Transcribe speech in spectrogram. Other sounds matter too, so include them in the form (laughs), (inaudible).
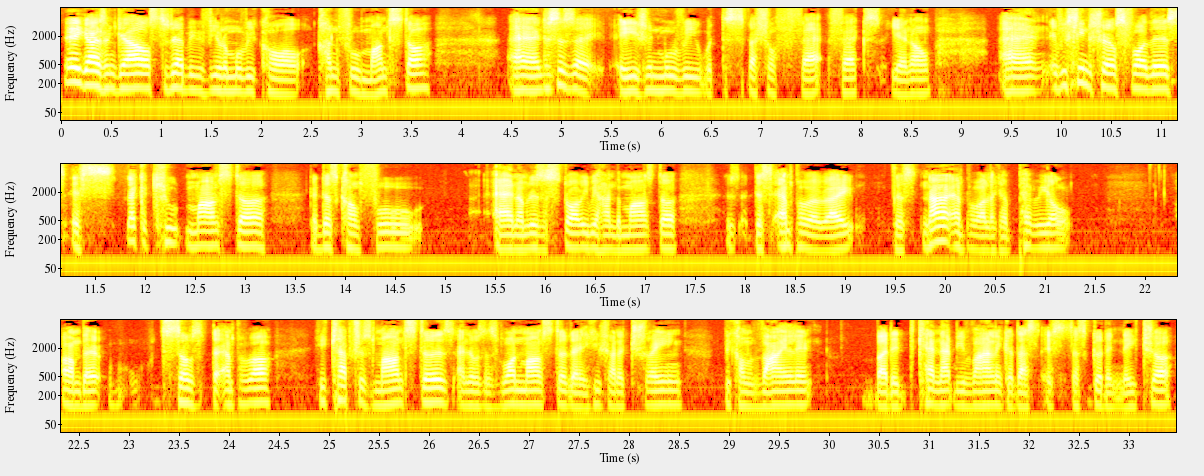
Hey guys and gals, today I'll be reviewing a movie called Kung Fu Monster. And this is a Asian movie with the special effects, you know. And if you've seen the trailers for this, it's like a cute monster that does kung fu. And um, there's a story behind the monster. There's this emperor, right? This not an emperor, like a imperial. Um, that serves the emperor. He captures monsters, and there was this one monster that he tried to train become violent, but it cannot be violent because that's it's just good in nature.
